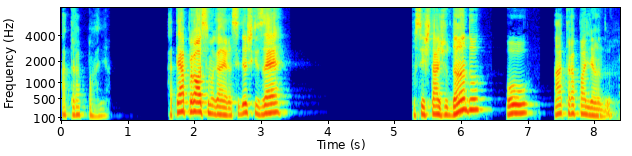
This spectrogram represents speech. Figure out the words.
atrapalha. Até a próxima, galera. Se Deus quiser, você está ajudando ou atrapalhando?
